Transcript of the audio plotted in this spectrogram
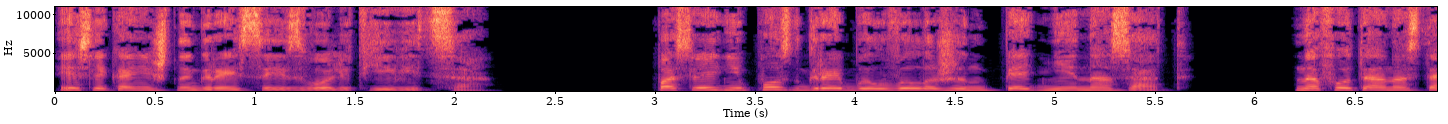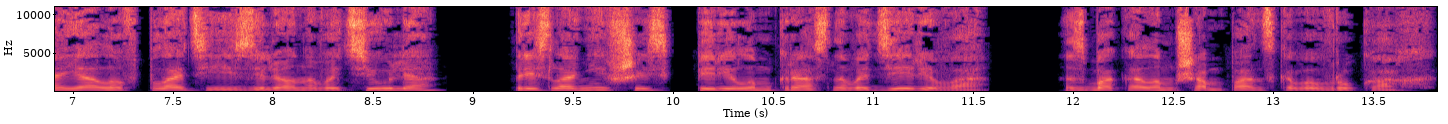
Если, конечно, Грейса изволит явиться. Последний пост Грей был выложен пять дней назад. На фото она стояла в платье из зеленого тюля, прислонившись к перилам красного дерева, с бокалом шампанского в руках.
